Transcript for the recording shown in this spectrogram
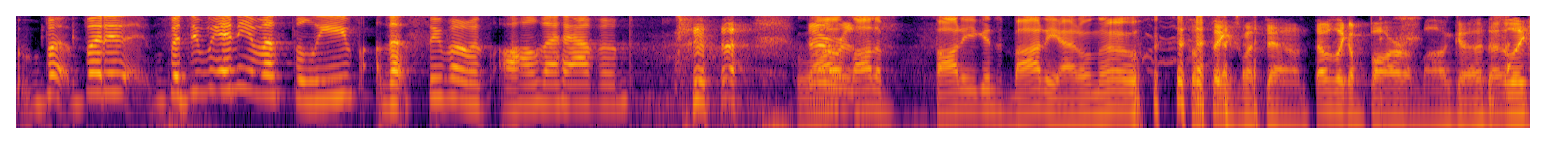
but but it, but do any of us believe that sumo is all that happened? a, There lot, was- lot of body against body. I don't know. Some things went down. That was like a bara manga. That like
